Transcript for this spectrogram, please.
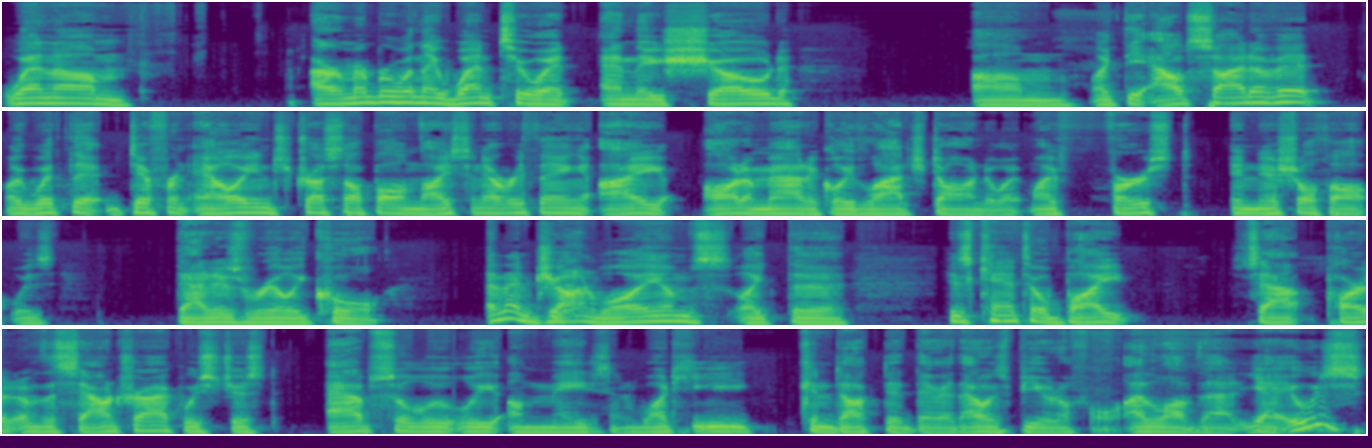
when um, I remember when they went to it and they showed um like the outside of it like with the different aliens dressed up all nice and everything i automatically latched onto it. My first initial thought was that is really cool. And then john williams like the his Canto Bight sound part of the soundtrack was just absolutely amazing what he conducted there. That was beautiful. I love that. Yeah it was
